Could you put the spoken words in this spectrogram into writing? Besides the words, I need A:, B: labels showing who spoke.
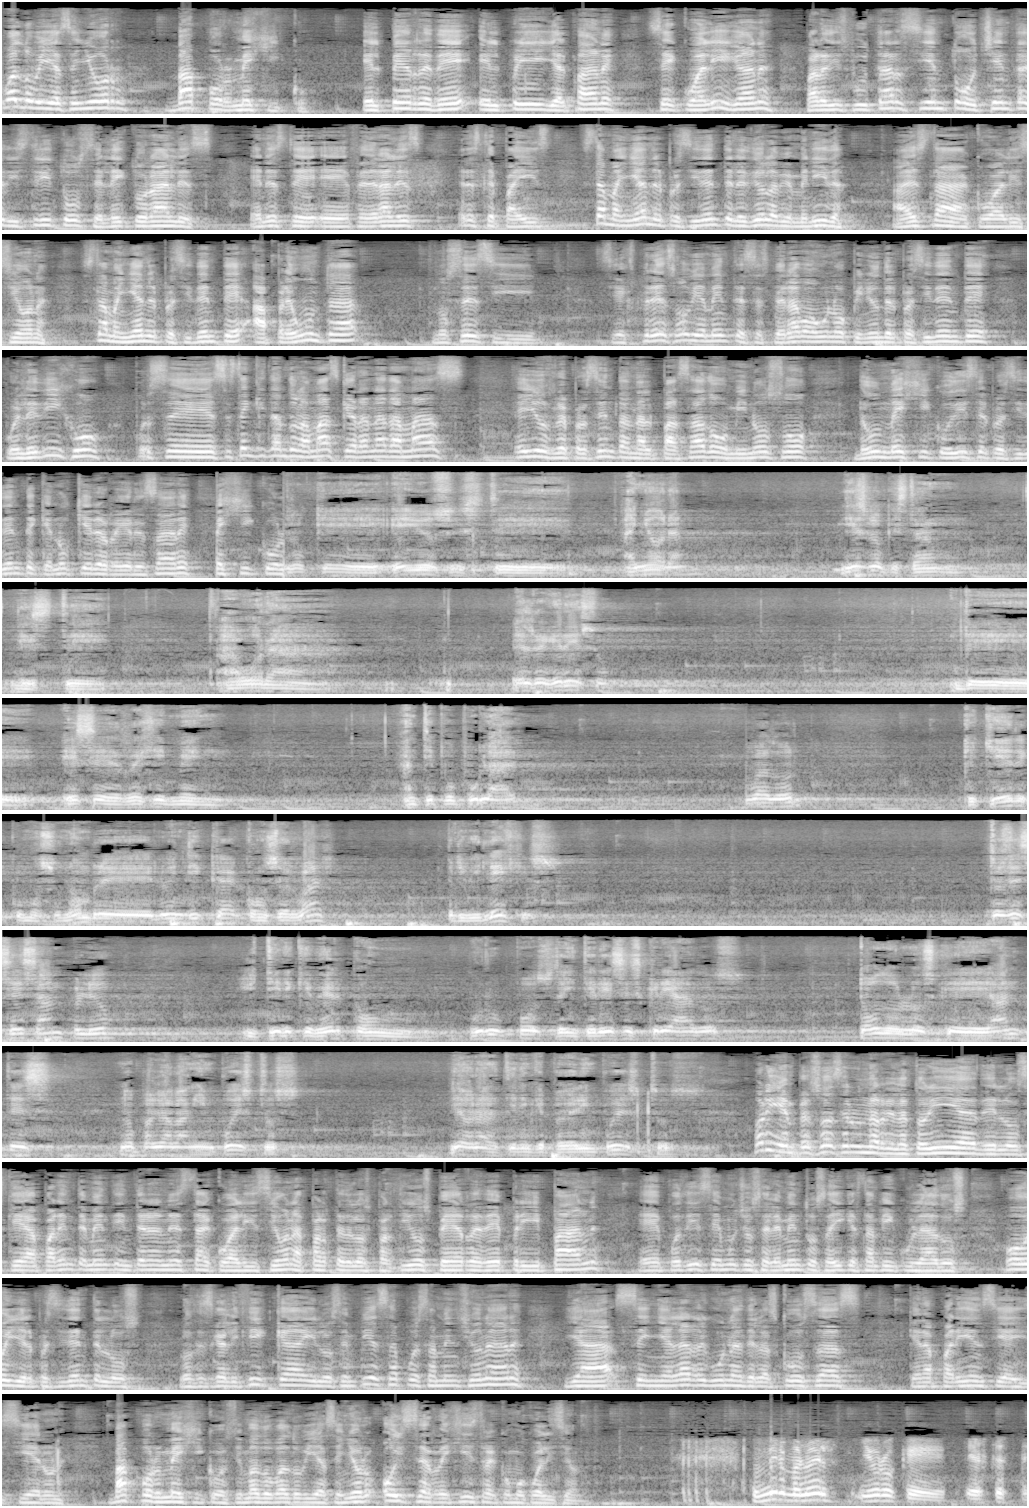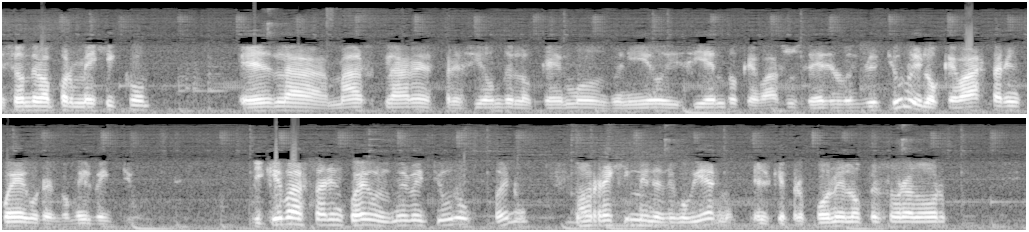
A: Osvaldo Villaseñor va por México. El PRD, el PRI y el PAN se coaligan para disputar 180 distritos electorales en este eh, federales en este país. Esta mañana el presidente le dio la bienvenida a esta coalición. Esta mañana el presidente a pregunta, no sé si si expresa, obviamente se esperaba una opinión del presidente, pues le dijo, pues eh, se están quitando la máscara nada más. Ellos representan al pasado ominoso de un México, dice el presidente, que no quiere regresar. México.
B: Lo que ellos este, añoran, y es lo que están este, ahora, el regreso de ese régimen antipopular, que quiere, como su nombre lo indica, conservar privilegios. Entonces es amplio y tiene que ver con grupos de intereses creados, todos los que antes no pagaban impuestos y ahora tienen que pagar impuestos.
A: Ahora y empezó a hacer una relatoría de los que aparentemente integran esta coalición, aparte de los partidos PRD, PRI y PAN, eh, pues dice muchos elementos ahí que están vinculados. Hoy el presidente los, los descalifica y los empieza pues a mencionar y a señalar algunas de las cosas que en apariencia hicieron. Va por México, estimado Valdo Villaseñor, hoy se registra como coalición.
C: Pues mire Manuel, yo creo que esta expresión de Va por México es la más clara expresión de lo que hemos venido diciendo que va a suceder en el 2021 y lo que va a estar en juego en el 2021. ¿Y qué va a estar en juego en el 2021? Bueno, dos regímenes de gobierno, el que propone López Obrador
